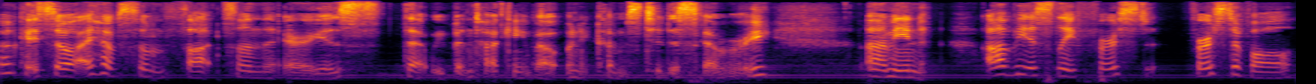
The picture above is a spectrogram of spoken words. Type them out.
Okay, so I have some thoughts on the areas that we've been talking about when it comes to discovery. I mean, obviously, first first of all,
